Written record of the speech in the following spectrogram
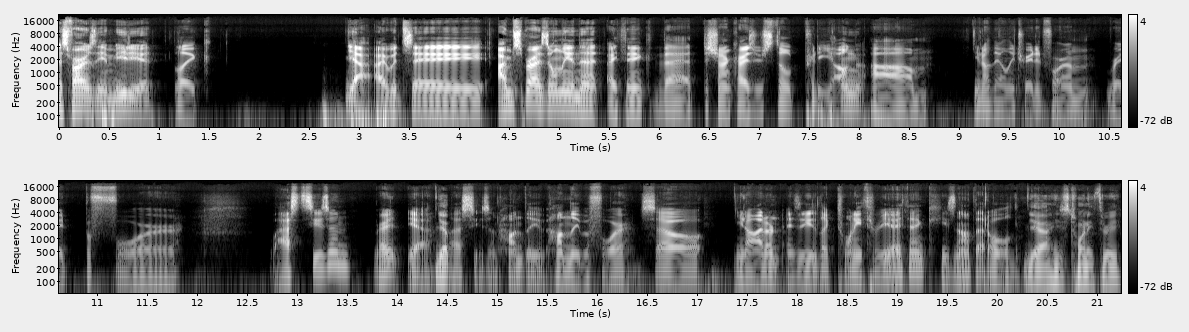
As far as the immediate, like, yeah, I would say I'm surprised only in that I think that DeShone Kizer is still pretty young. Um, you know, they only traded for him right before last season, right? Yeah, yep. last season. Hundley, Hundley before. So, you know, I don't. Is he like 23? I think he's not that old. Yeah, he's 23.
